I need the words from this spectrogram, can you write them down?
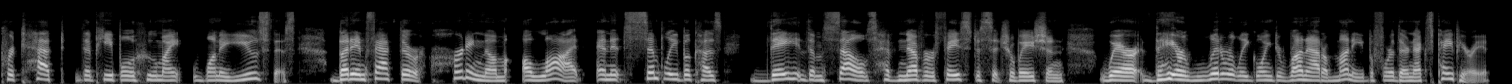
protect the people who might want to use this. But in fact they're hurting them a lot and it's simply because they themselves have never faced a situation where they are literally going to run out of money before their next pay period.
